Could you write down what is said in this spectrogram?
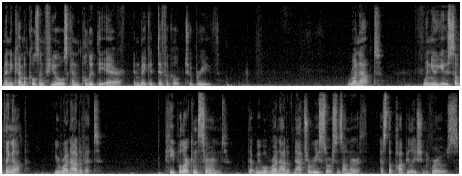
Many chemicals and fuels can pollute the air and make it difficult to breathe. Run out. When you use something up, you run out of it. People are concerned that we will run out of natural resources on Earth as the population grows.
